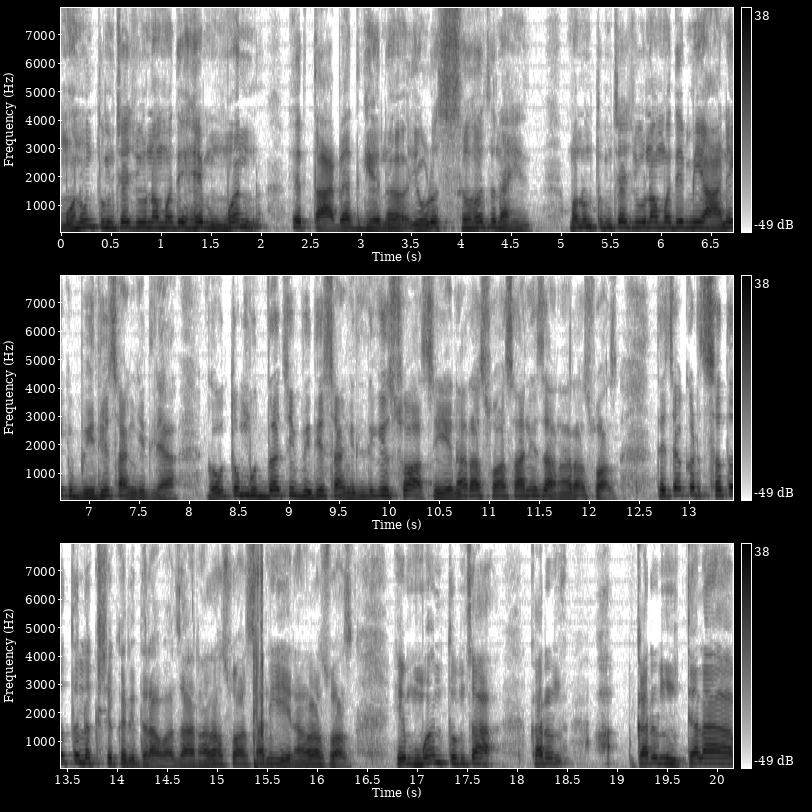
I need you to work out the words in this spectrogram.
म्हणून तुमच्या जीवनामध्ये हे मन हे ताब्यात घेणं एवढं सहज नाही. म्हणून तुमच्या जीवनामध्ये मी अनेक विधी सांगितल्या. गौतम बुद्धाची विधी सांगितली की श्वास येणारा श्वास आणि जाणारा श्वास. त्याच्याकडे सतत लक्ष करीत राहावा जाणारा श्वास आणि येणारा श्वास हे मन तुमचा कारण कारण त्याला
